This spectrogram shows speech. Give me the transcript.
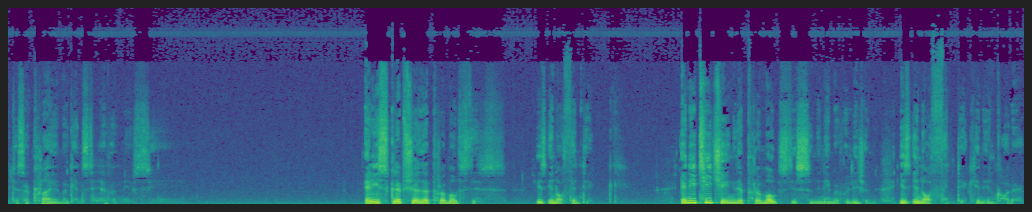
It is a crime against heaven, you see. Any scripture that promotes this is inauthentic. Any teaching that promotes this in the name of religion is inauthentic and incorrect.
